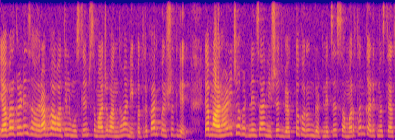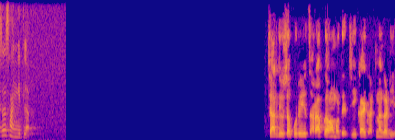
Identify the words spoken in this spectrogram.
या प्रकरणी झहराब गावातील मुस्लिम समाज बांधवांनी पत्रकार परिषद घेत या मारहाणीच्या घटनेचा निषेध व्यक्त करून घटनेचे समर्थन करीत नसल्याचं सांगितलं. चार दिवसापूर्वी झराप गावामध्ये जी काय घटना घडली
